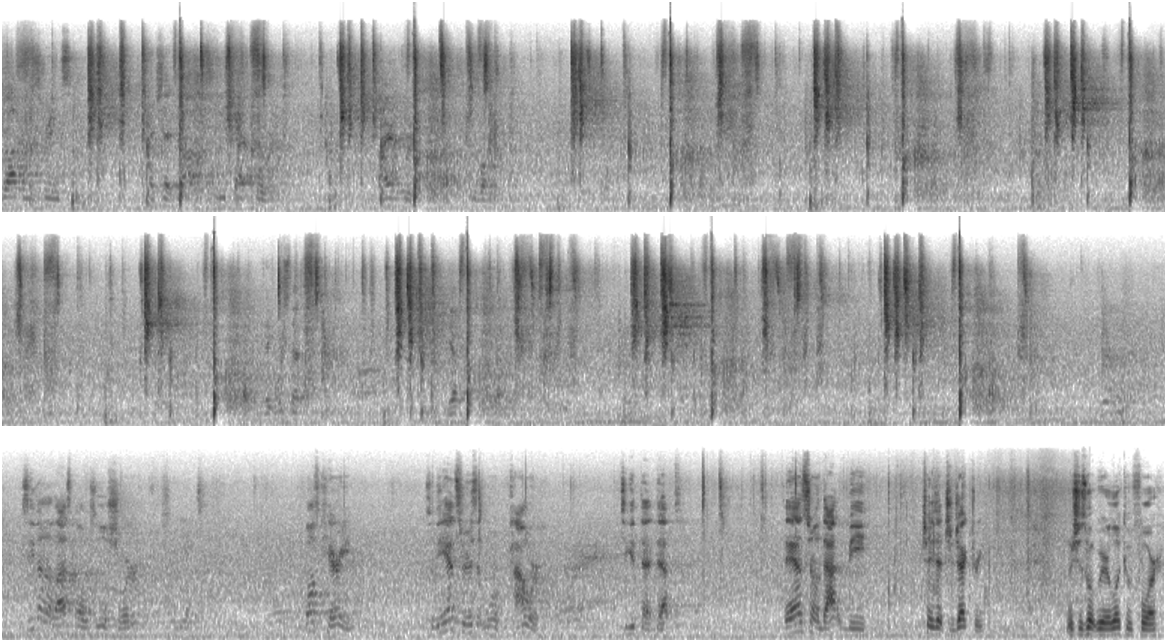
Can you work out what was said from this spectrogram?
dropping the strings such that it's and least forward. See even on the last ball, which is a little shorter? The ball's carrying. So the answer isn't more power to get that depth. The answer on that would be change that trajectory, which is what we were looking for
